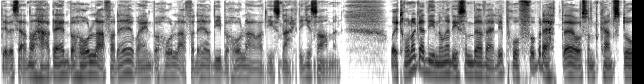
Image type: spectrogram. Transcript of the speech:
Det vil si at han hadde en beholder for det og en beholder for det, og de beholderne de snakket ikke sammen. Og jeg tror nok at de, noen av de som blir veldig proffe på dette, og som kan stå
